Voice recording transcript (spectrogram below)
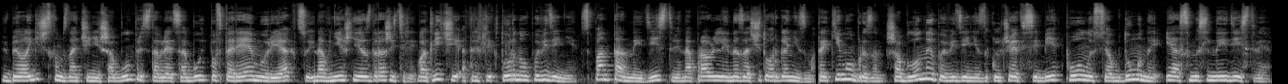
В биологическом значении шаблон представляет собой повторяемую реакцию на внешние раздражители, в отличие от рефлекторного поведения, спонтанные действия, направленные на защиту организма. Таким образом, шаблонное поведение заключает в себе полностью обдуманные и осмысленные действия.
